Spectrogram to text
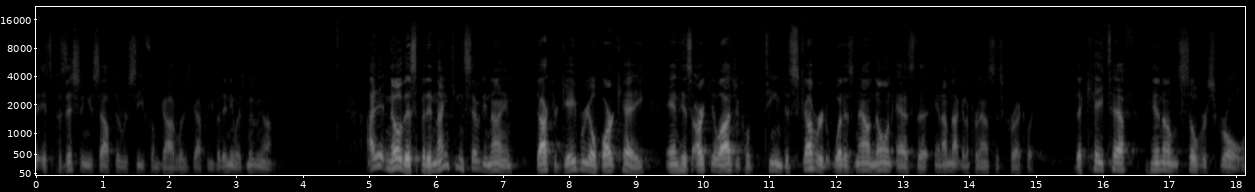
It, it's positioning yourself to receive from God what He's got for you. But, anyways, moving on. I didn't know this, but in 1979, Dr. Gabriel Barkay and his archaeological team discovered what is now known as the, and I'm not going to pronounce this correctly, the Ketef Hinnom Silver Scrolls,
